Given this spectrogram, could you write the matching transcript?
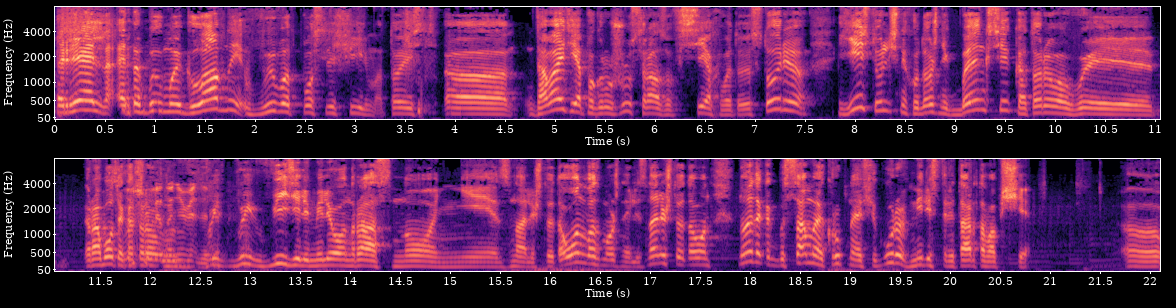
Реально, это был мой главный вывод после фильма. То есть, э, давайте я погружу сразу всех в эту историю. Есть уличный художник Бэнкси, которого вы работы, Слышали, которого видели. вы- вы видели миллион раз, но не знали, что это он, возможно, или знали, что это он. Но это как бы самая крупная фигура в мире стрит-арта вообще. Э,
